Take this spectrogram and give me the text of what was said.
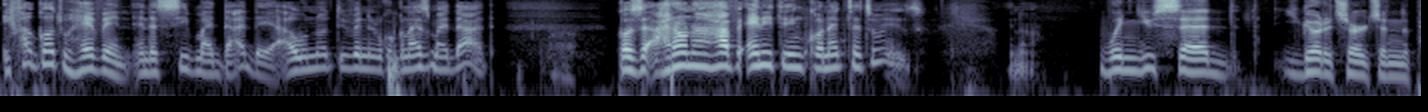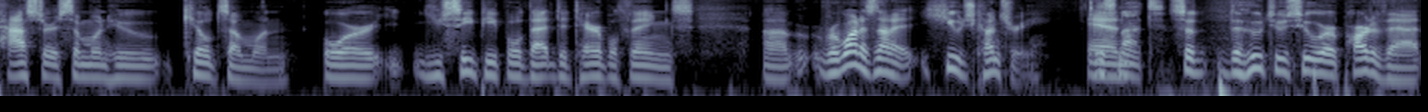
if I go to heaven and I see my dad there, I will not even recognize my dad because I don't have anything connected to it. You know, When you said you go to church and the pastor is someone who killed someone, or you see people that did terrible things, Rwanda is not a huge country. And it's not. So the Hutus who are a part of that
